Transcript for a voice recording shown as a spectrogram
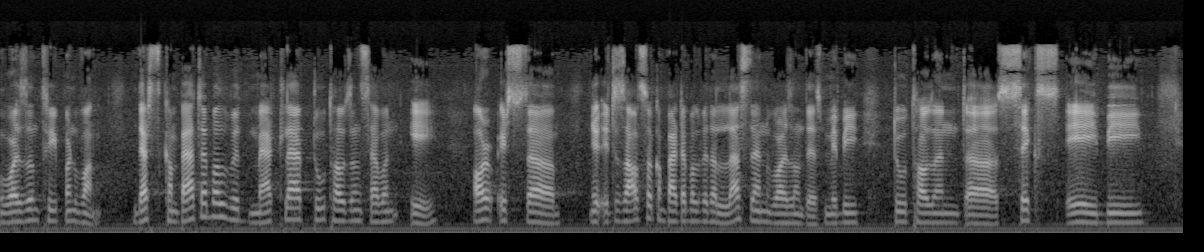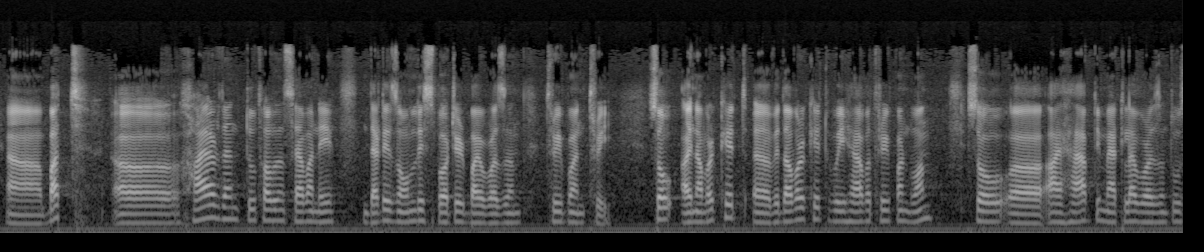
version 3.1 that's compatible with MATLAB 2007A or it's uh, it, it is also compatible with a less than version this maybe 2006 A B uh, but uh, higher than 2007A that is only supported by version 3.3 so in our kit uh, with our kit we have a 3.1 so uh, I have the MATLAB version two,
